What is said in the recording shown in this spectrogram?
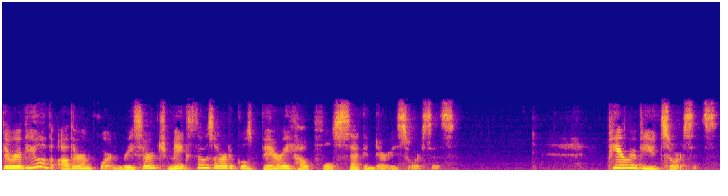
The review of other important research makes those articles very helpful secondary sources. Peer-reviewed sources.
